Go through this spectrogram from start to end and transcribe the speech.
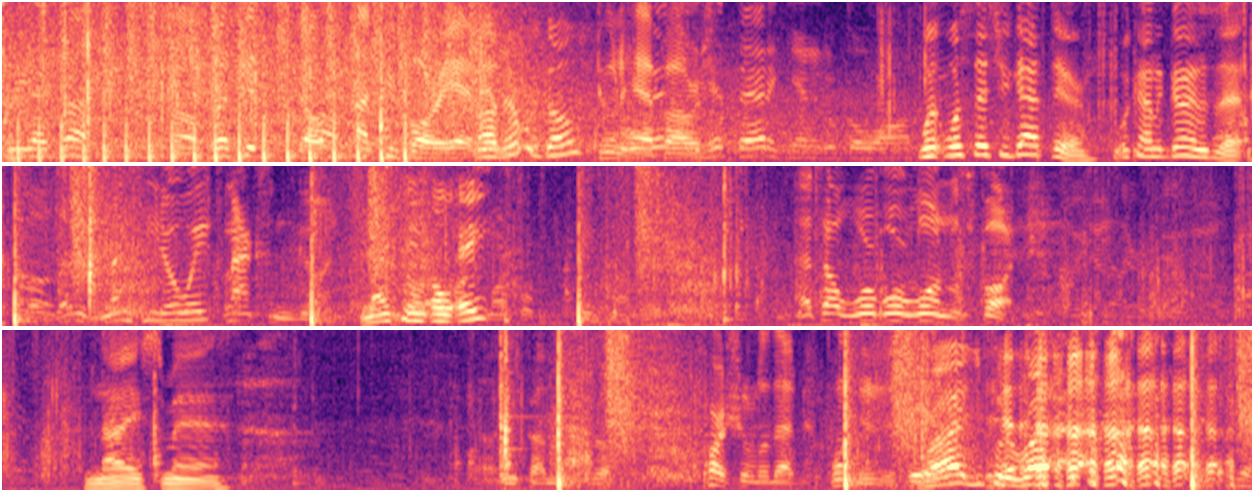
That's. Where you guys from? Uh, Prescott, so not too far yet. Oh, there we go. Two and a half hours. Hit that again, it'll go off. What, what's that you got there? What kind of gun is that? Oh, that is a 1908 Maxim gun. 1908? That's how World War One was fought. Nice, man. Uh, he's probably not real partial to that pointing at his head. Right? You put it right.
